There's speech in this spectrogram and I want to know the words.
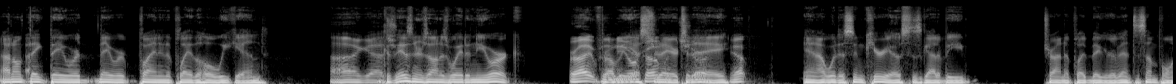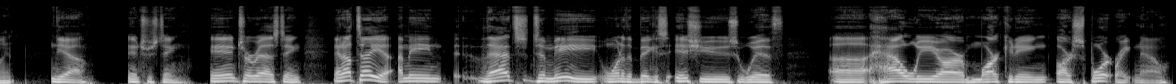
I don't think they were they were planning to play the whole weekend I guess. because Isner's on his way to New York. Right, Probably the New York yesterday Open, or sure. today. Yep. and I would assume Kyrgios has got to be trying to play bigger events at some point. Yeah, interesting. Interesting. And I'll tell you, I mean, that's to me one of the biggest issues with uh, how we are marketing our sport right now,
